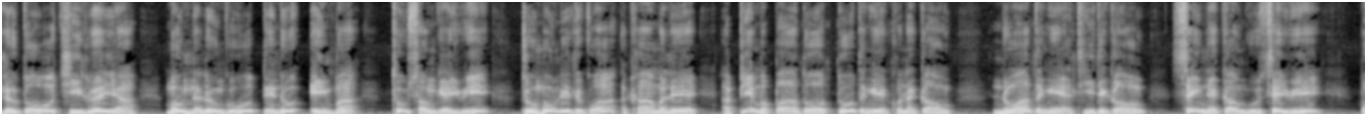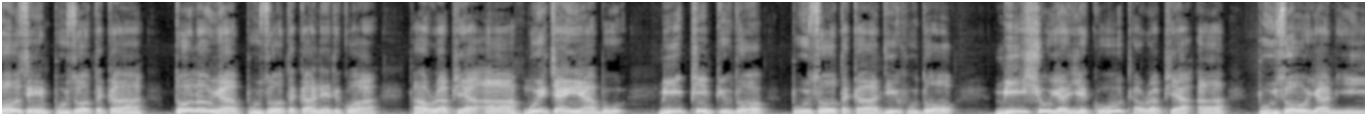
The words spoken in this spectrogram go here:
လှုပ်သောခြီလွဲရာမုံနှလုံးကိုတင်တို့အိမ်မှထုတ်ဆောင်ခဲ့၍ထိုမုံနှင့်တကွအခါမလဲအပြစ်မပါသောတိုးတငယ်ခုနှစ်ကောင်နွားတငယ်အထီးတကောင်စိတ်နှကောင်ကိုဆက်၍ဘောဇင်ပူဇော်တကာတွန်းလုံးရာပူဇော်တကာနှင့်တကွသာရဖျားအားမွေးကြံရာဘုမိဖြင့်ပြုသော ပူဇော်တကာဒီဟုသော မိရှို့ရာရစ်ကိုသာရဖျားအား ပူဇော်ရမည်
